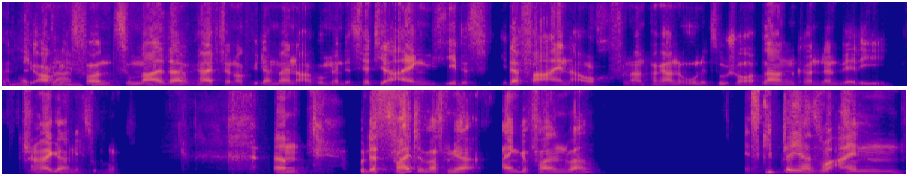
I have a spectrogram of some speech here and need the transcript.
Hatte ich auch nichts von. Zumal da greift dann auch wieder mein Argument, es hätte ja eigentlich jedes, jeder Verein auch von Anfang an ohne Zuschauer planen können, dann wäre die Schrei gar nicht so groß. Ähm, und das Zweite, was mir eingefallen war, es gibt da ja so einen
